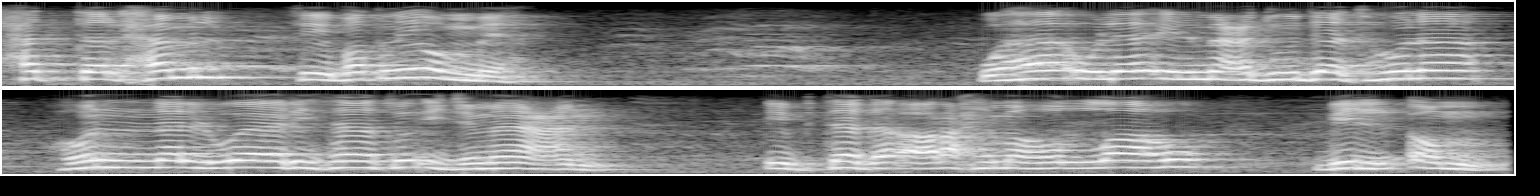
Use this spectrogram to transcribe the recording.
حتى الحمل في بطن أمه. وهؤلاء المعدودات هنا هن الوارثات إجماعا ابتدأ رحمه الله بالأم.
